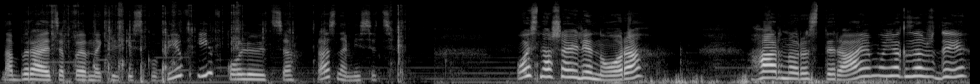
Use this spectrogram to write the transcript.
набирається певна кількість кубів і вколюється раз на місяць. Ось наша Елінора. Гарно розтираємо, як завжди.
